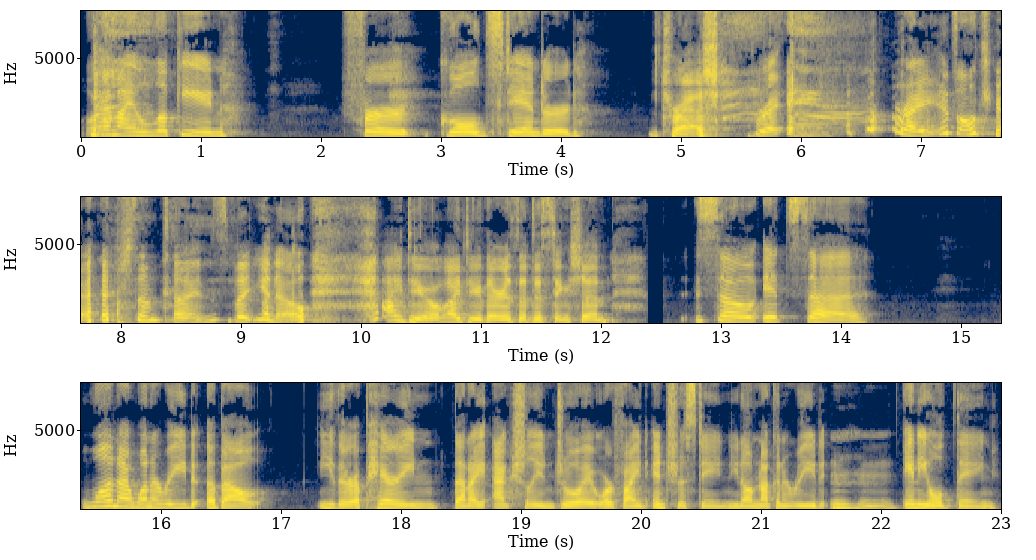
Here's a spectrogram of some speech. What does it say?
or am i looking for gold standard Trash. right right it's all trash sometimes but you know I do. I do. There is a distinction. so it's uh one i want to read about either a pairing that I actually enjoy or find interesting. You know, I'm not going to read mm-hmm. any old thing.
